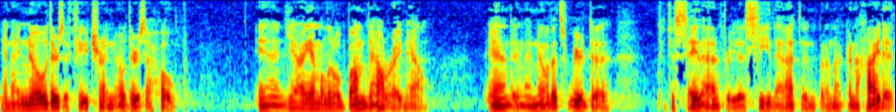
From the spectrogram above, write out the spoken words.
And I know there's a future. I know there's a hope. And yeah, I am a little bummed out right now. And and I know that's weird to to just say that and for you to see that and but I'm not going to hide it.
